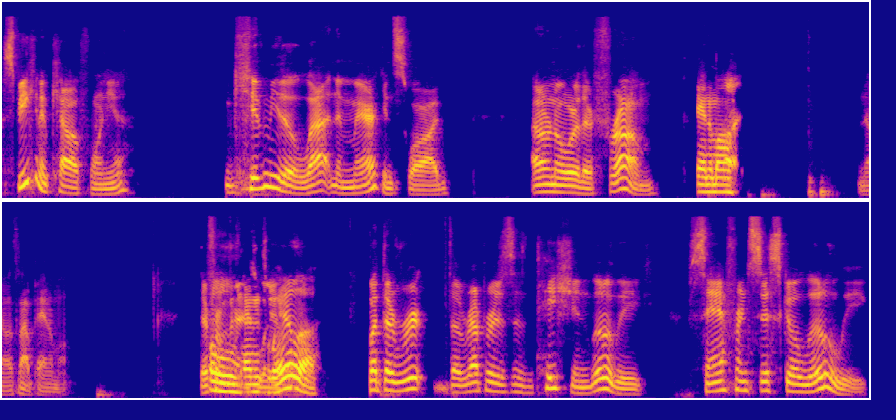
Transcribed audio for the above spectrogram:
speaking of California, give me the Latin American squad. I don't know where they're from. Panama. No, it's not Panama. They're from oh, Venezuela. Venezuela. But the re- the representation Little League, San Francisco Little League.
